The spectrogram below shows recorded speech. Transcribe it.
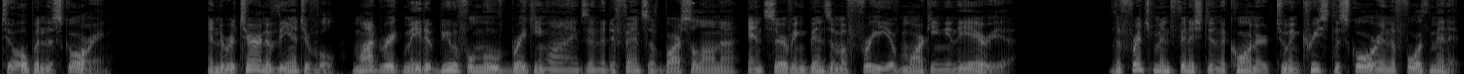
to open the scoring. In the return of the interval, Modric made a beautiful move breaking lines in the defense of Barcelona and serving Benzema free of marking in the area. The Frenchman finished in the corner to increase the score in the fourth minute.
